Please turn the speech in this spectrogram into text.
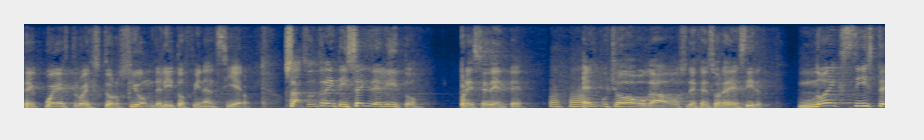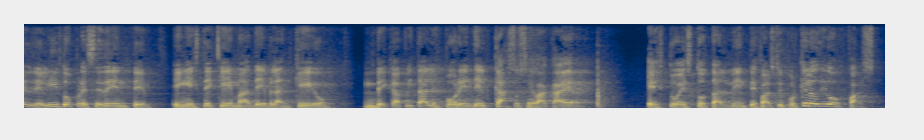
secuestro, extorsión, delitos financieros. O sea, son 36 delitos precedentes. He escuchado abogados, defensores decir, no existe el delito precedente en este quema de blanqueo de capitales, por ende el caso se va a caer. Esto es totalmente falso. ¿Y por qué lo digo falso?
